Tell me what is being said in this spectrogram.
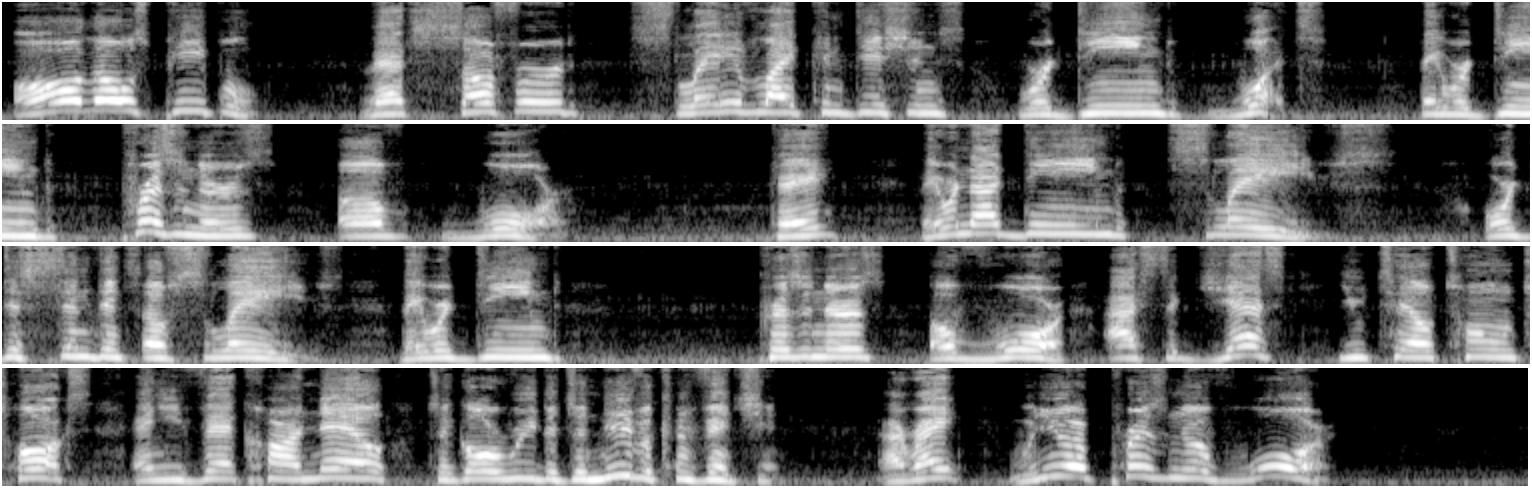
All those people that suffered slave-like conditions were deemed what? They were deemed prisoners of war. Okay? They were not deemed slaves or descendants of slaves. They were deemed prisoners of war. I suggest you tell Tone Talks and Yvette Carnell to go read the Geneva Convention. All right? When you're a prisoner of war,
